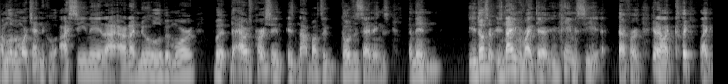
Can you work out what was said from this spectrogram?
I'm a little bit more technical. I seen it and I, and I knew a little bit more. But the average person is not about to go to settings and then it doesn't. It's not even right there. You can't even see it at first. You gotta like click like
